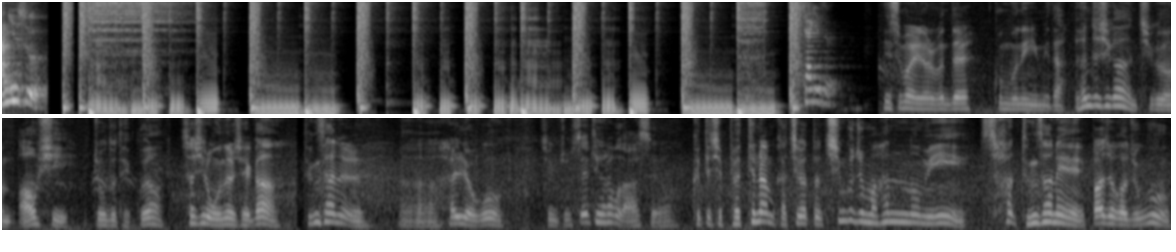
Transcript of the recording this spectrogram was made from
장인수. 장인수. 인스마일 여러분들 굿모닝입니다. 현재 시간 지금 9시 정도 됐고요. 사실 오늘 제가 등산을 어, 하려고 지금 좀 세팅을 하고 나왔어요. 그때 제 베트남 같이 갔던 친구 중 한 놈이 차- 등산에 빠져가지고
